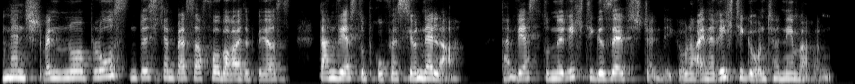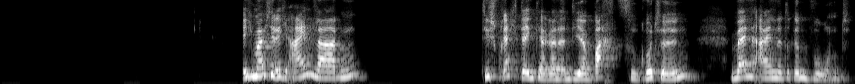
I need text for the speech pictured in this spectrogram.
Mensch, wenn du nur bloß ein bisschen besser vorbereitet wärst, dann wärst du professioneller. Dann wärst du eine richtige Selbstständige oder eine richtige Unternehmerin. Ich möchte dich einladen, die Sprechdenkerin in dir wach zu rütteln, wenn eine drin wohnt.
